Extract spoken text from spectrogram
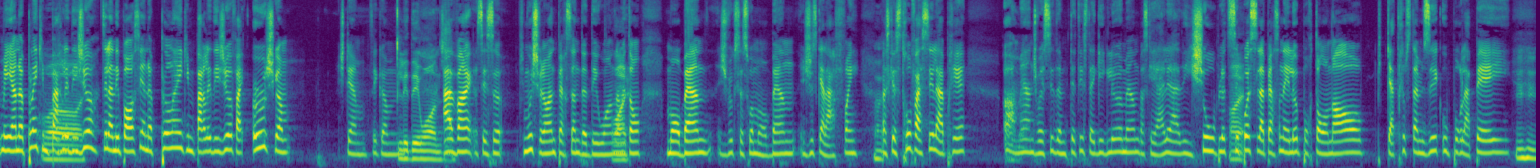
mais il y en a plein qui me parlaient déjà. Tu sais, l'année passée, il y en a plein qui me parlaient déjà. Fait que eux, je suis comme, je t'aime, tu sais, comme. Les Day Ones. Avant, c'est ça. Puis moi, je suis vraiment une personne de day one. Ouais. Mettons, mon band, je veux que ce soit mon band jusqu'à la fin. Parce que c'est trop facile après. Oh man, je vais essayer de me têter cette gig-là, man, parce qu'elle est à des shows. Puis là, tu sais pas si la personne est là pour ton art, puis qu'elle tripe sur ta musique ou pour la paye. Mhm.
